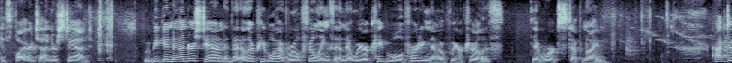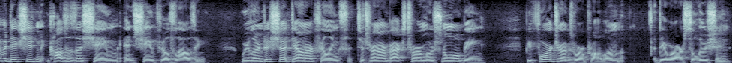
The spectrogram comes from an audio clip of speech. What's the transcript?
Inspired to understand. We begin to understand that other people have real feelings and that we are capable of hurting them if we are careless. It works. Step nine. Active addiction causes us shame, and shame feels lousy. We learn to shut down our feelings, to turn our backs to our emotional well being. Before drugs were a problem, they were our solution.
